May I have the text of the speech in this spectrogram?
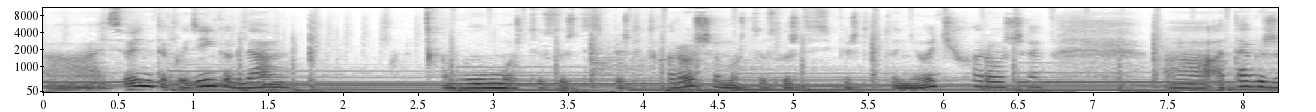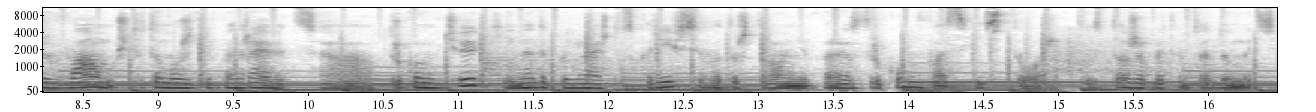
а, сегодня такой день, когда вы можете услышать о себе что-то хорошее, можете услышать о себе что-то не очень хорошее, а, а также вам что-то может не понравиться в другом человеке, и надо понимать, что, скорее всего, то, что вам не понравится другому, у вас есть тоже. То есть тоже об этом задумайтесь.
